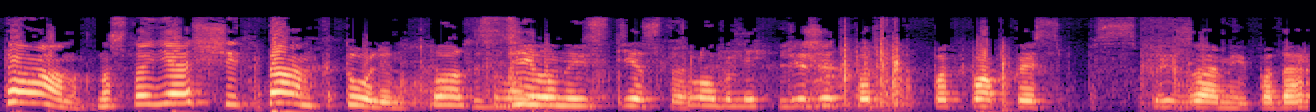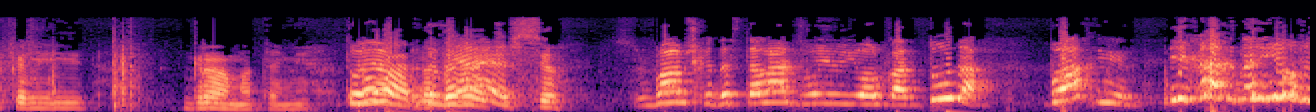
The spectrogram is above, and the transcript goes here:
танк. Настоящий танк, Толин. Сделанный из теста. сломанный. Лежит под, под папкой с, с призами, подарками и грамотами. Толя, ну ладно, давайте все. Бабушка достала твою елку оттуда, бахнет, и как на нее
